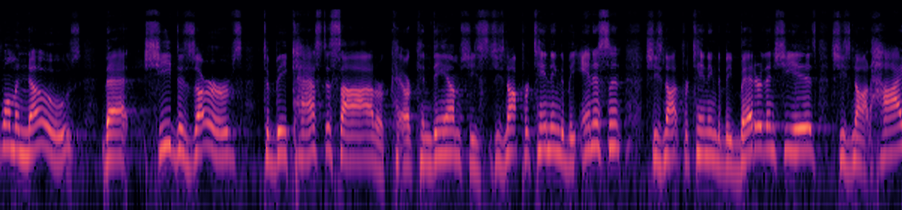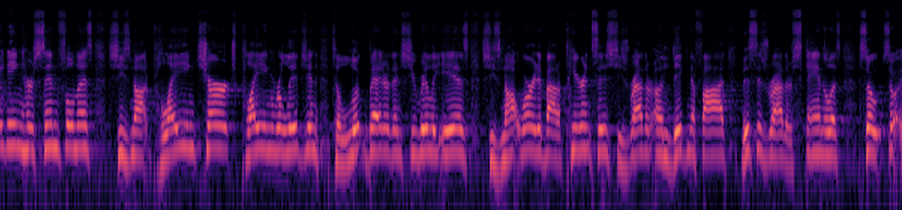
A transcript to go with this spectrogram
woman knows that she deserves to be cast aside or, or condemned. She's, she's not pretending to be innocent. She's not pretending to be better than she is. She's not hiding her sinfulness. She's not playing church, playing religion to look better than she really is. She's not worried about appearances. She's rather undignified. This is rather scandalous. So, so,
